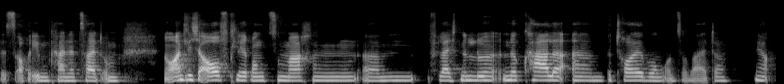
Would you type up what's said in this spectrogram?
ist auch eben keine Zeit, um eine ordentliche Aufklärung zu machen, ähm, vielleicht eine, lokale ähm, Betäubung und so weiter. Ja,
